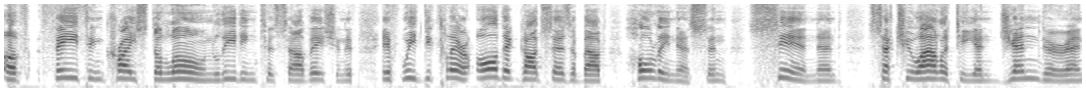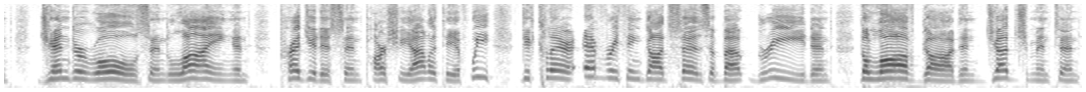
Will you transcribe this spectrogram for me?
of faith in Christ alone leading to salvation, if, if we declare all that God says about holiness and sin and sexuality and gender and gender roles and lying and prejudice and partiality, if we declare everything God says about greed and the law of God and judgment and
